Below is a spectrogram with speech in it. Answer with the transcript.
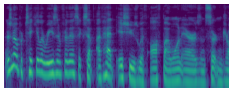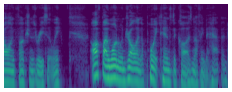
There's no particular reason for this except I've had issues with off by 1 errors in certain drawing functions recently. Off by 1 when drawing a point tends to cause nothing to happen.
